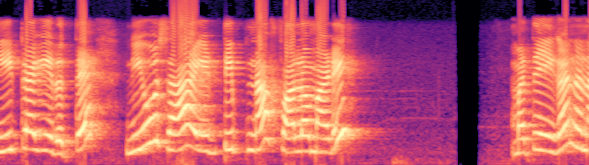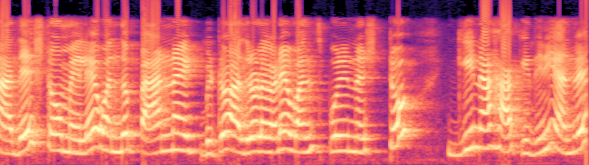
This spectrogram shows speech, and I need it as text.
ನೀಟಾಗಿ ಇರುತ್ತೆ. ನೀವು ಸಹ ಈ ಟಿಪ್ನ ಫಾಲೋ ಮಾಡಿ. ಮತ್ತು ಈಗ ನಾನು ಅದೇ ಸ್ಟವ್ ಮೇಲೆ ಒಂದು ಪ್ಯಾನ್ನ ಇಟ್ಬಿಟ್ಟು ಅದರೊಳಗಡೆ ಒಂದು ಸ್ಪೂನಿನಷ್ಟು ಗೀನ ಹಾಕಿದ್ದೀನಿ. ಅಂದರೆ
